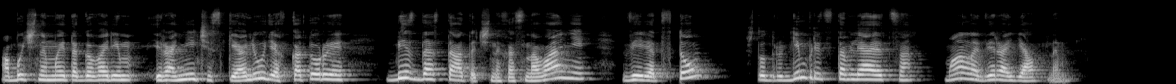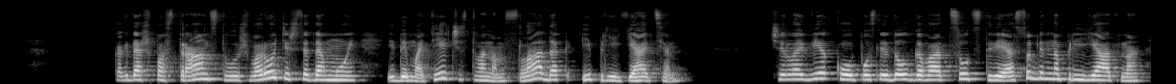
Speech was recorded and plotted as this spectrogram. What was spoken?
Обычно мы это говорим иронически о людях, которые без достаточных оснований верят в то, что другим представляется маловероятным. Когда ж постранствуешь, воротишься домой, и дым отечества нам сладок и приятен. Человеку после долгого отсутствия особенно приятно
